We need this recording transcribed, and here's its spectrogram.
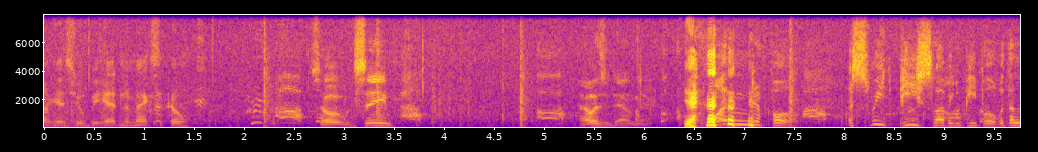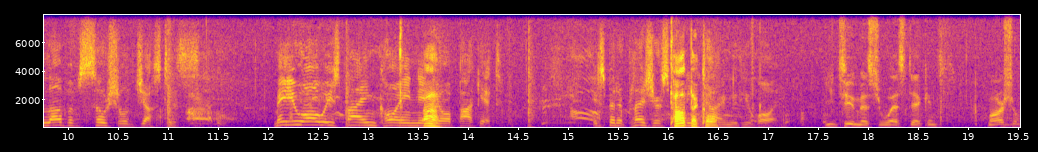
I guess you'll be heading to Mexico. So it would seem. How is it down there? Yeah. Wonderful. A sweet, peace-loving people with the love of social justice. May you always find coin in Ah. your pocket. It's been a pleasure Topical. time with you, boy. You too, Mr. West Dickens. Marshal?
